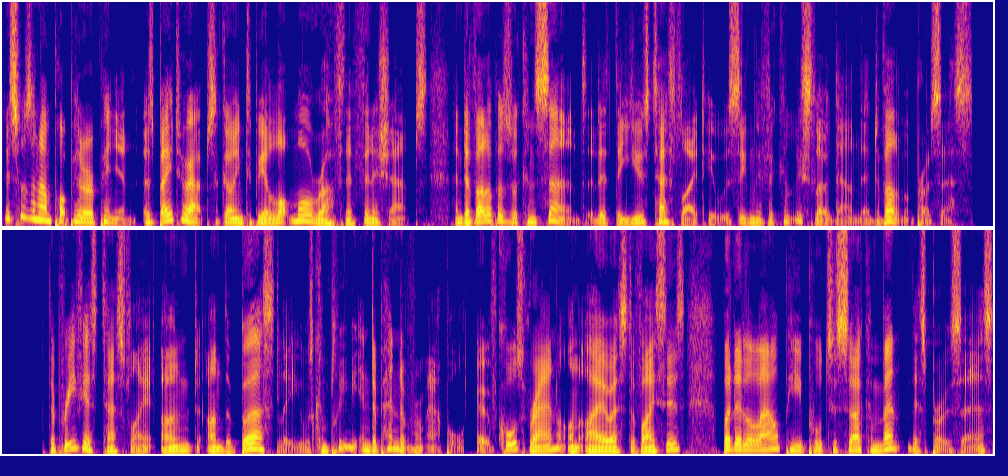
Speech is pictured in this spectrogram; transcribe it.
This was an unpopular opinion, as beta apps are going to be a lot more rough than Finish apps, and developers were concerned that if they used TestFlight, it would significantly slow down their development process. The previous TestFlight, owned under Burstly, was completely independent from Apple. It, of course, ran on iOS devices, but it allowed people to circumvent this process.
